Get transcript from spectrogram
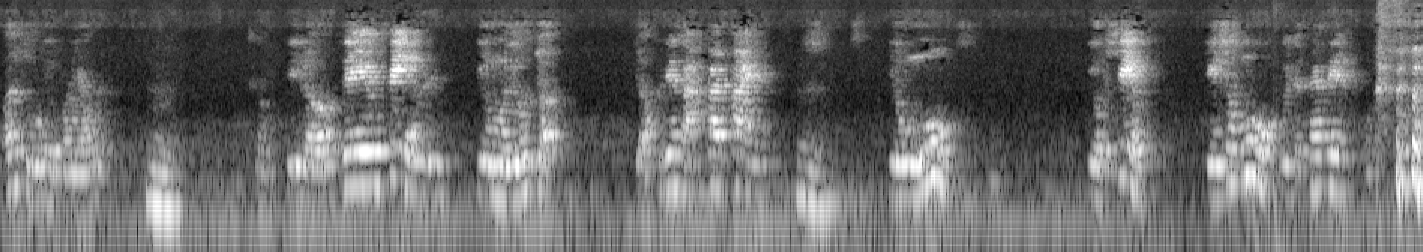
có chủ thì có léo được. Ừ. Thì đó tê tê dù mà yếu chợ chợ cái đám bay bay dù ngu dù xỉu thì sợ ngu người ta thay tên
